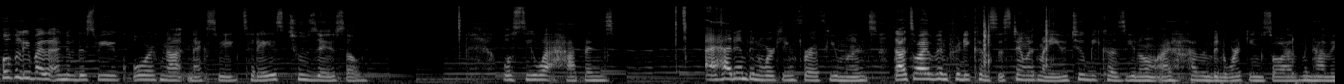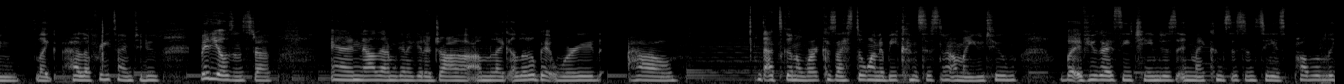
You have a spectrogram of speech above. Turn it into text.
hopefully by the end of this week, or if not next week. Today is Tuesday, so we'll see what happens. I hadn't been working for a few months. That's why I've been pretty consistent with my YouTube because, you know, I haven't been working. So I've been having like hella free time to do videos and stuff. And now that I'm going to get a job, I'm like a little bit worried how that's to work because I still want to be consistent on my YouTube. But if you guys see changes in my consistency, it's probably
